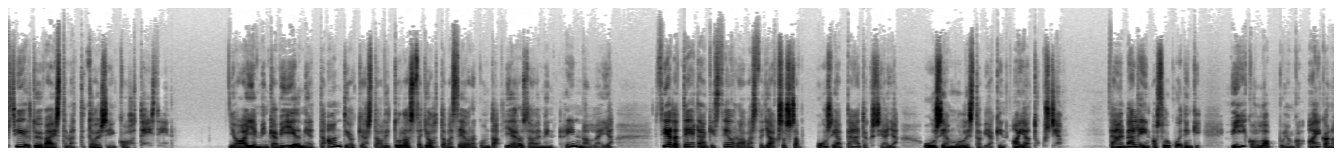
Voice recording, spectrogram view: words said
siirtyy väistämättä toisiin kohteisiin. Jo aiemmin kävi ilmi, että Antiokiasta oli tulossa johtava seurakunta Jerusalemin rinnalle ja siellä tehdäänkin seuraavassa jaksossa uusia päätöksiä ja uusia mullistaviakin ajatuksia. Tähän väliin osuu kuitenkin viikonloppu, jonka aikana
